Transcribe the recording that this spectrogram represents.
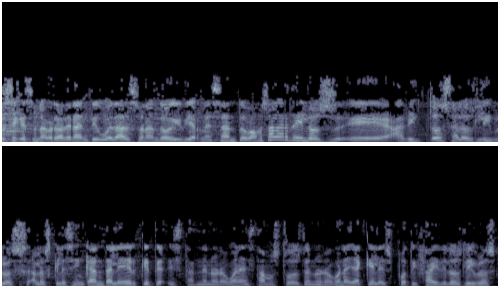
Esto sí que es una verdadera antigüedad sonando hoy Viernes Santo. Vamos a hablar de los eh, adictos a los libros, a los que les encanta leer, que te- están de enhorabuena, estamos todos de enhorabuena, ya que el Spotify de los libros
